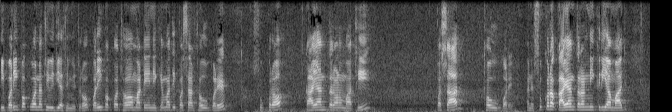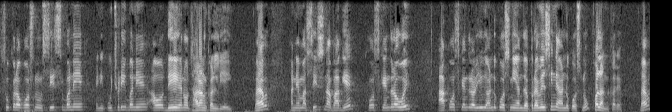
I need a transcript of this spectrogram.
એ પરિપક્વ નથી વિદ્યાર્થી મિત્રો. પરિપક્વ થવા માટે એને કેમાંથી પસાર થવું પડે? શુક્ર કાયાંતરણમાંથી પસાર થવું પડે. અને શુક્ર કાયાંતરણની ક્રિયામાં જ શુક્રકોષનું શીર્ષ બને, એની પૂંછડી બને, આવો દેહ એનો ધારણ કરી લે બરાબર? અને એમાં શીર્ષના ભાગે કોષ કેન્દ્ર હોય. આ કોષ કેન્દ્ર અંડકોષની અંદર પ્રવેશીને અંડકોષનું ફલન કરે. બરાબર?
